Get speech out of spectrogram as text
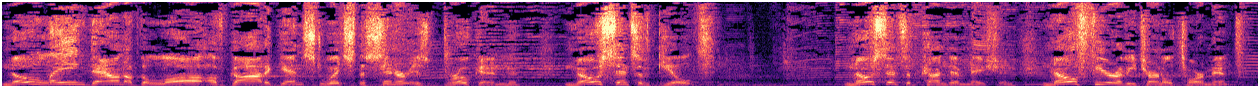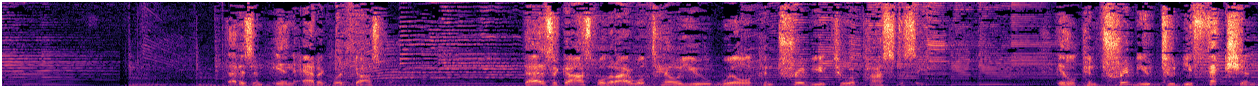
no laying down of the law of God against which the sinner is broken, no sense of guilt, no sense of condemnation, no fear of eternal torment. That is an inadequate gospel. That is a gospel that I will tell you will contribute to apostasy. It'll contribute to defection.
